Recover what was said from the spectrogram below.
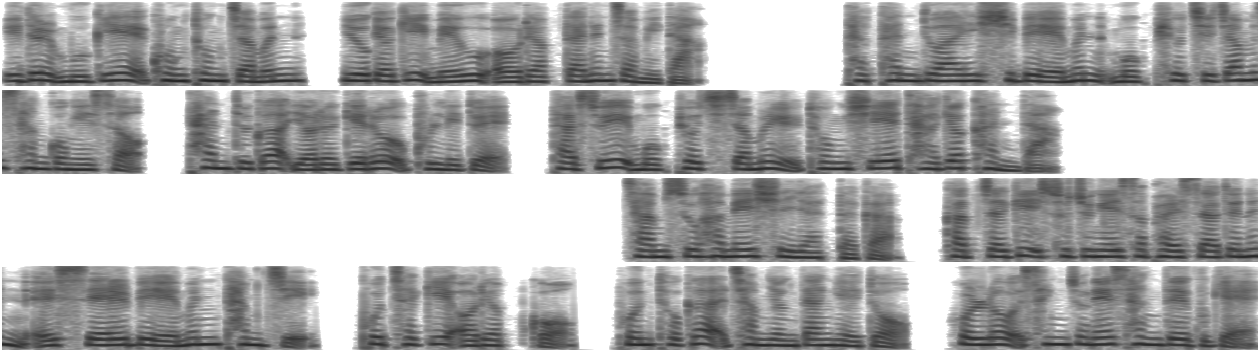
이들 무기의 공통점은 요격이 매우 어렵다는 점이다. 타탄두 ICBM은 목표 지점 상공에서 탄두가 여러 개로 분리돼 다수의 목표 지점을 동시에 타격한다. 잠수함에 실렸다가 갑자기 수중에서 발사되는 SLBM은 탐지, 포착이 어렵고 본토가 점령당해도 홀로 생존의 상대국에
